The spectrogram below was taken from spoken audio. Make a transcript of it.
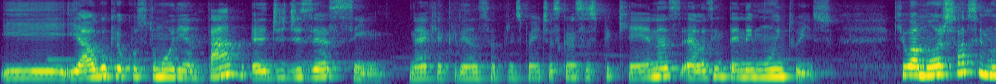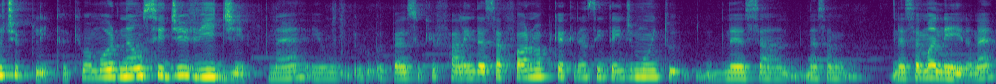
E, e algo que eu costumo orientar é de dizer assim: né? Que a criança, principalmente as crianças pequenas, elas entendem muito isso. Que o amor só se multiplica, que o amor não se divide, né? Eu, eu, eu peço que falem dessa forma porque a criança entende muito nessa, nessa, nessa maneira, né?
